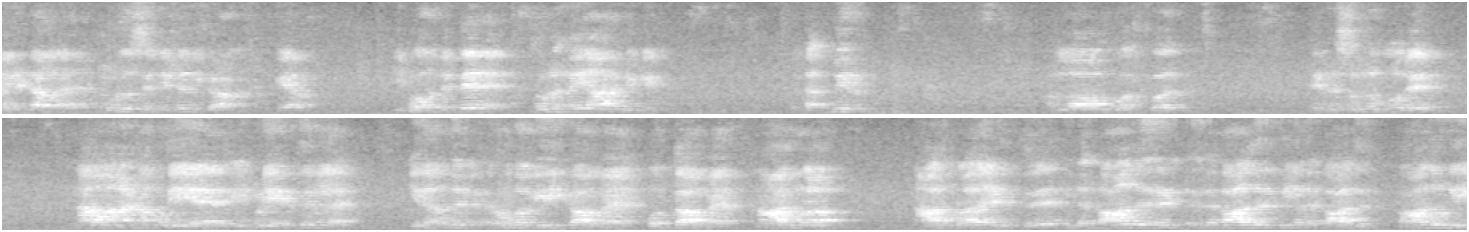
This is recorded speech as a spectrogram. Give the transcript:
நின்றுட்டாங்க முழு செஞ்சுட்டு நிற்கிறாங்க ஓகே இப்போ வந்துட்டு தொழுகை ஆரம்பிக்கும். தக்பீர். அல்லாஹு அக்பர் என்று சொல்லும்போது நான் நம்முடைய இப்படி இருக்குல்ல இதை வந்து ரொம்ப விரிக்காம பொத்தாம நார்மலா நார்மலா எடுத்து இந்த காது இந்த காது இருக்குல்ல இந்த காது காதுடைய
